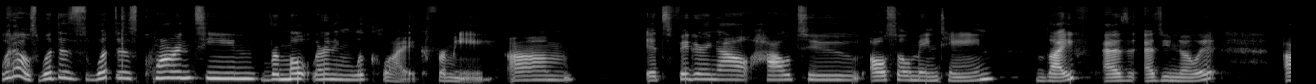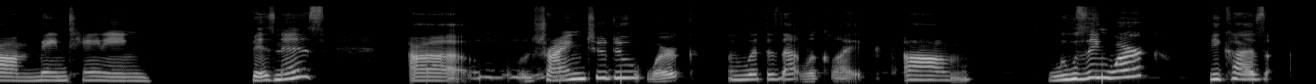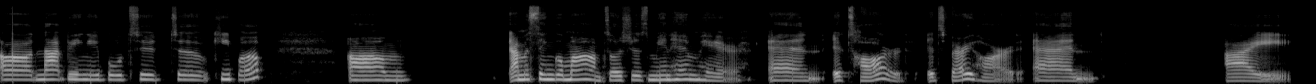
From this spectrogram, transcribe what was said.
what else? What does what does quarantine remote learning look like for me? Um it's figuring out how to also maintain life as as you know it um maintaining business uh trying to do work and what does that look like? Um losing work because uh not being able to to keep up um I'm a single mom, so it's just me and him here. And it's hard. It's very hard. And I,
